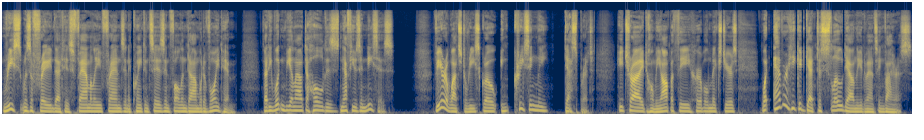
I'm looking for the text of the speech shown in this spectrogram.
Ries was afraid that his family, friends, and acquaintances in Volendam would avoid him, that he wouldn't be allowed to hold his nephews and nieces. Vera watched Ries grow increasingly desperate. He tried homeopathy, herbal mixtures, whatever he could get to slow down the advancing virus.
